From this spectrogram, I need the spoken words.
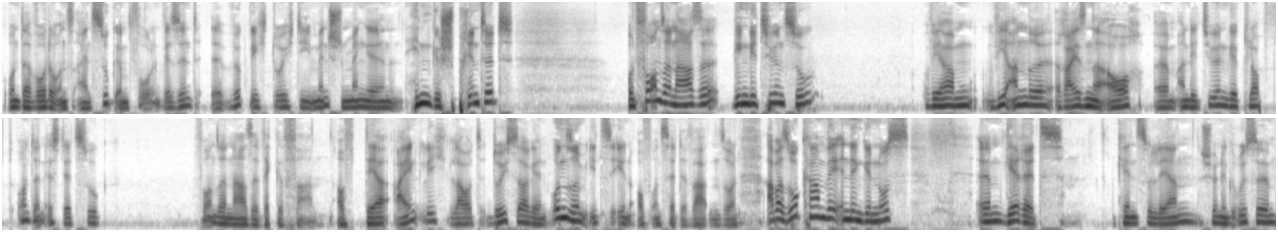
Und da wurde uns ein Zug empfohlen. Wir sind äh, wirklich durch die Menschenmenge hingesprintet und vor unserer Nase gingen die Türen zu. Wir haben, wie andere Reisende auch, ähm, an die Türen geklopft und dann ist der Zug vor unserer Nase weggefahren, auf der eigentlich laut Durchsage in unserem ICE auf uns hätte warten sollen. Aber so kamen wir in den Genuss, ähm, Gerrit kennenzulernen. Schöne Grüße.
